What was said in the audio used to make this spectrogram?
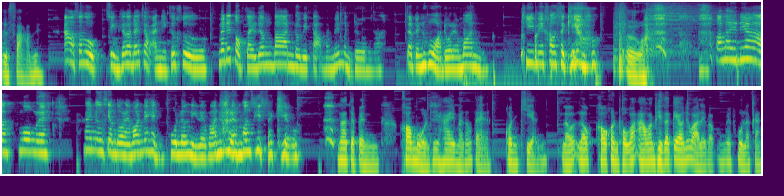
129.3นี่อ้าวสรุปสิ่งที่เราได้จากอันนี้ก็คือ ไม่ได้ตกใจเรื่องบ้านโดบิตะมันไม่เหมือนเดิมนะ แต่เป็นหัวโดเรมอนที่ไม่เข้าสเกลเออว่ะอะไรเนี่ย งงเลย ในมิวเซียมโดเรมอนไม่เห็นพูดเรื่องนี้เลยว่าโดเรมอนผิดสเกล น่าจะเป็นข้อมูลที่ให้มาตั้งแต่คนเขียน แล้วแล้วเขาคนพบว่าอ้าวมันผิดสเกลนี่หว่าเลยแบบไม่พูดแล้วกัน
